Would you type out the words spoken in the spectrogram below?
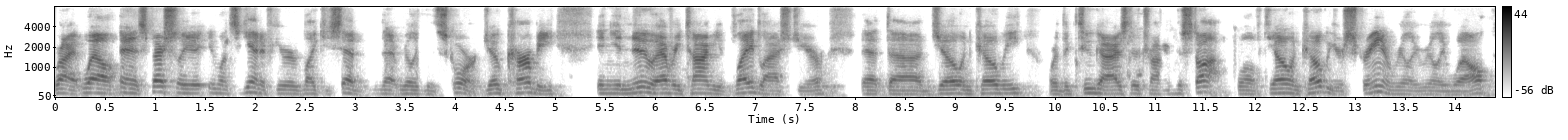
Right. Well, and especially uh, once again, if you're like you said, that really good scorer, Joe Kirby, and you knew every time you played last year that uh, Joe and Kobe were the two guys they're trying to stop. Well, if Joe and Kobe are screening really, really well,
